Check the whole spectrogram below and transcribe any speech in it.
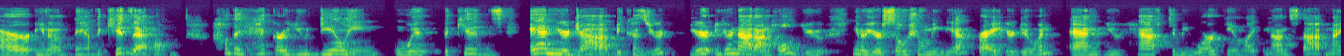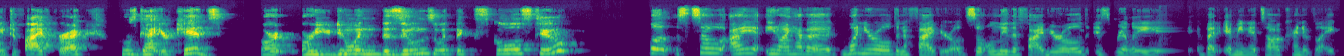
are you know they have the kids at home. How the heck are you dealing with the kids and your job? Because you're you're you're not on hold. You you know your social media right you're doing and you have to be working like nonstop nine to five correct? Who's got your kids? Or, or are you doing the zooms with the schools too well so i you know i have a one year old and a five year old so only the five year old is really but i mean it's all kind of like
